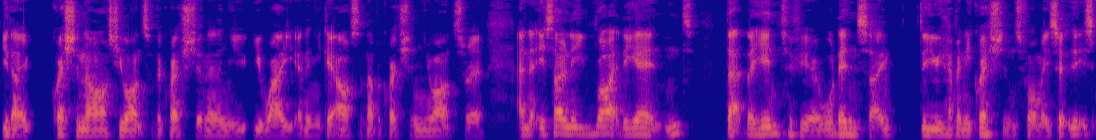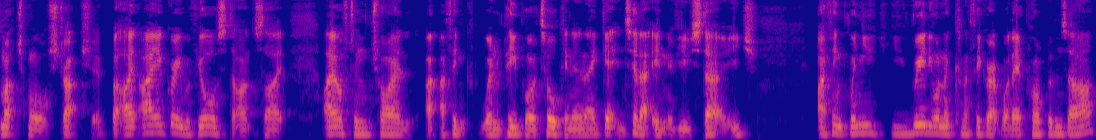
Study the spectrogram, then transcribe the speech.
you know, question asked, you answer the question, and then you, you wait, and then you get asked another question, you answer it. And it's only right at the end that the interviewer will then say, do you have any questions for me? So it's much more structured. But I, I agree with your stance. Like I often try, I think when people are talking and they get into that interview stage, I think when you, you really want to kind of figure out what their problems are,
